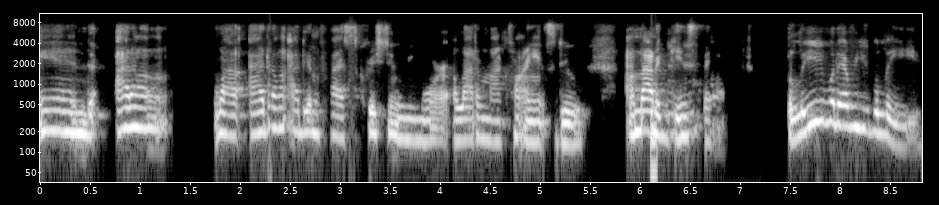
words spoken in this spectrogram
And I don't, while I don't identify as Christian anymore, a lot of my clients do. I'm not mm-hmm. against that. Believe whatever you believe.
